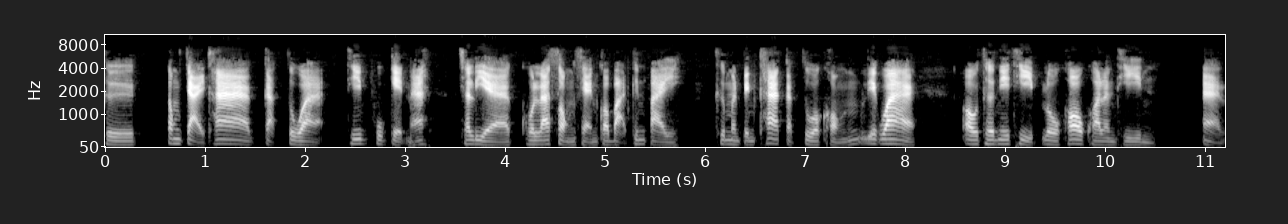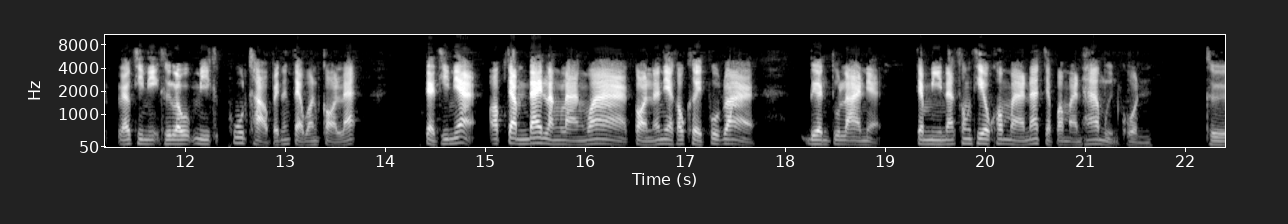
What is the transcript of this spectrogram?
คือต้องจ่ายค่ากักตัวที่ภูเก็ตนะ เฉลี่ยคนละสองแสนกว่าบาทขึ้นไป คือมันเป็นค่ากักตัวของเรียกว่า alternative local quarantine อ่าแล้วทีนี้คือเรามีพูดข่าวไปตั้งแต่วันก่อนแล้ว แต่ทีเนี้ยออฟจำได้ลางๆว่าก่อนนั้นเนี่ยเขาเคยพูดว่าเดือนตุลาเนี่ย จะมีนักท่องเที่ยวเข้ามาน่าจะประมาณห้าหมื่นคน คือ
